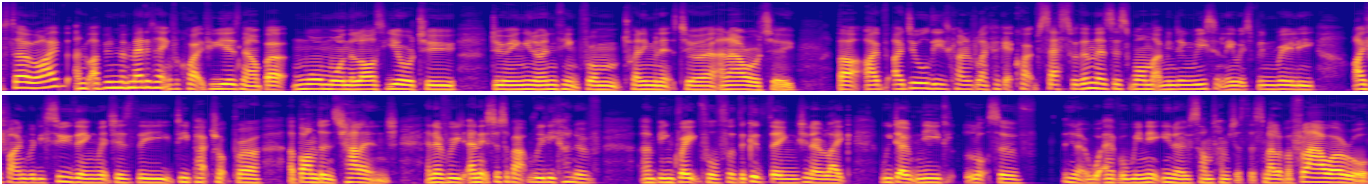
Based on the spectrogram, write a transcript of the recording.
so I've and I've been meditating for quite a few years now, but more and more in the last year or two, doing you know anything from twenty minutes to a, an hour or two. But I I do all these kind of like I get quite obsessed with them. There's this one that I've been doing recently, which has been really I find really soothing, which is the Deepak Chopra Abundance Challenge, and every and it's just about really kind of um, being grateful for the good things. You know, like we don't need lots of you know whatever we need you know sometimes just the smell of a flower or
